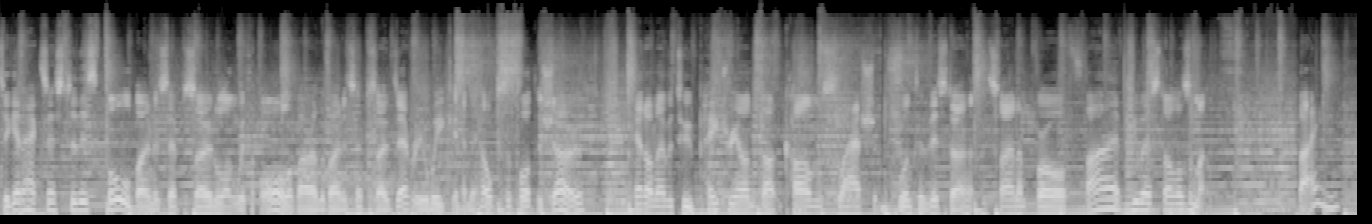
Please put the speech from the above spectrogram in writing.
To get access to this full bonus episode along with all of our other bonus episodes every week and to help support the show, head on over to patreon.com slash Bunta Vista and sign up for five US dollars a month. Bye.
